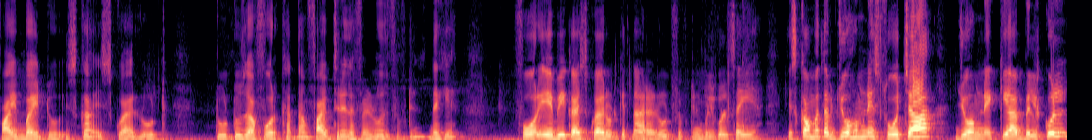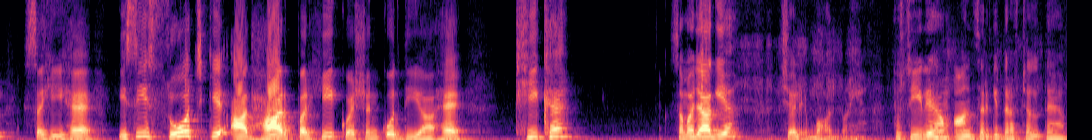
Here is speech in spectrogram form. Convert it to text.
फाइव बाई टू, इसका स्क्वायर रूट। टू टू ज़ा फोर खत्म, फाइव थ्री ज़ा रूट फिफ्टीन, देखिए। फोर ए बी का स्क्वायर रूट कितना आ रहा है? रूट फिफ्टीन बिल्कुल सही है। इसका मतलब जो हमने सोचा, जो हमने किया, बिल्कुल सही है। इसी सोच के आधार पर ही क्वेश्चन को दिया है। ठीक है? समझ आ गया? चलिए, बहुत बढ़िया। तो सीधे हम आंसर की तरफ़ चलते हैं।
